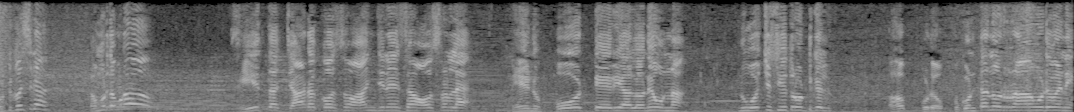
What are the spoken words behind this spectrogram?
ఒట్టుకొచ్చినా తమ్ముడు తమ్ముడు! సీత జాడ కోసం ఆంజనేయ స్వామి అవసరం లే. నేను పోర్ట్ ఏరియాలోనే ఉన్నా. నువ్వు వచ్చి సీతను ఒట్టుకెళ్ళు. అప్పుడు ఒప్పుకుంటా నువ్వు రాముడు అని.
